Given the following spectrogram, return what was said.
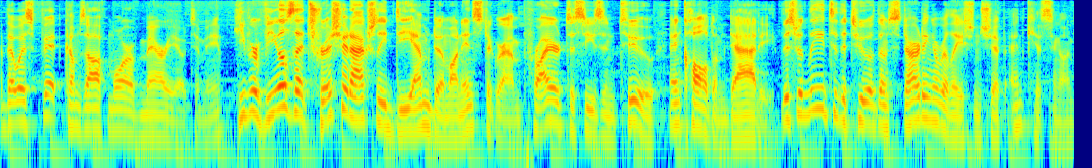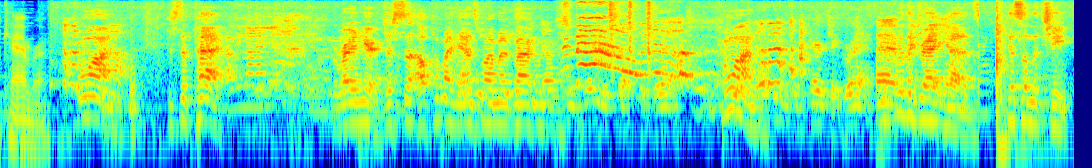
though his fit comes off more of Mario to me. He reveals that Trish had actually DM'd him on Instagram prior to season 2 and called him daddy. This would lead to the two of them starting a relationship and kissing on camera. Come on, just a pack. Right here. Just uh, I'll put my hands behind my back. Just- Come on. Compared to Greg. Look for the Greg heads. Kiss on the cheek.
